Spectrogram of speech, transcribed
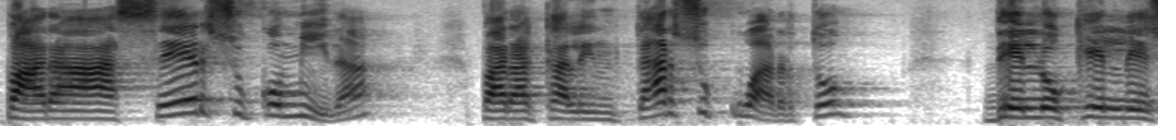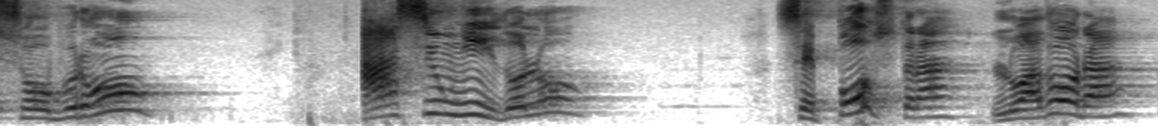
para hacer su comida, para calentar su cuarto, de lo que le sobró, hace un ídolo, se postra, lo adora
